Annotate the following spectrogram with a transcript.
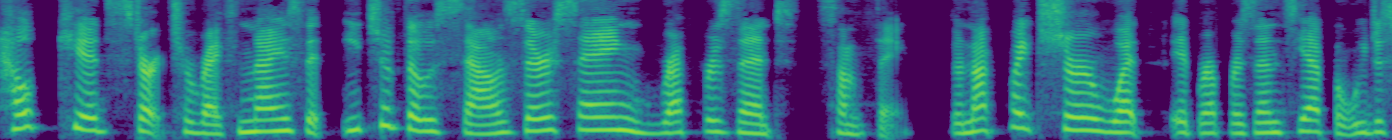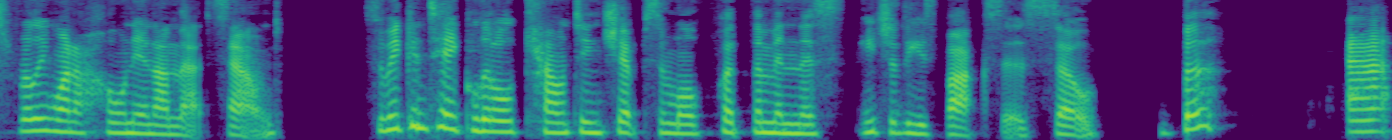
help kids start to recognize that each of those sounds they're saying represent something. They're not quite sure what it represents yet, but we just really want to hone in on that sound. So we can take little counting chips and we'll put them in this each of these boxes. So b at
